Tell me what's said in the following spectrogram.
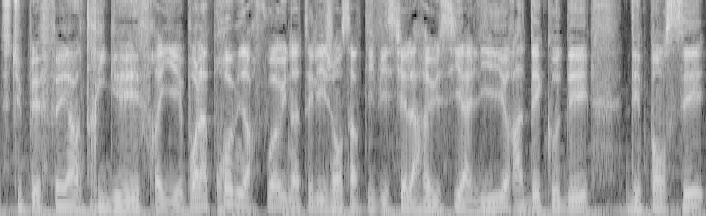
stupéfait, intrigué, effrayé. Pour la première fois, une intelligence artificielle a réussi à lire, à décoder des pensées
